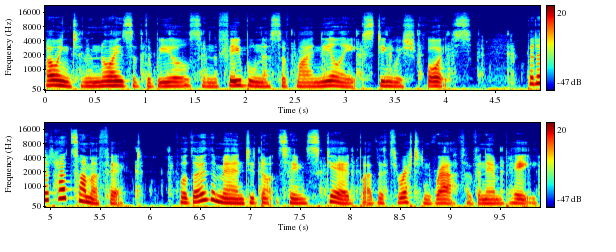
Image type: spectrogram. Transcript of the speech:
owing to the noise of the wheels and the feebleness of my nearly extinguished voice, but it had some effect, for though the man did not seem scared by the threatened wrath of an MP,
